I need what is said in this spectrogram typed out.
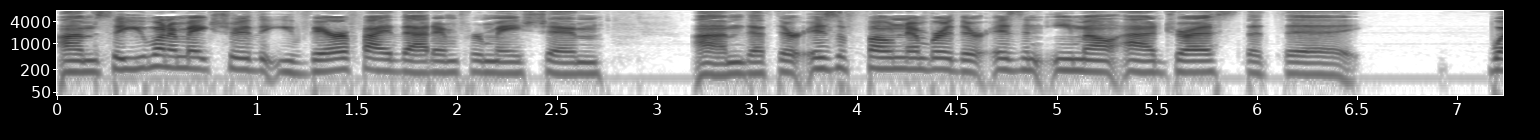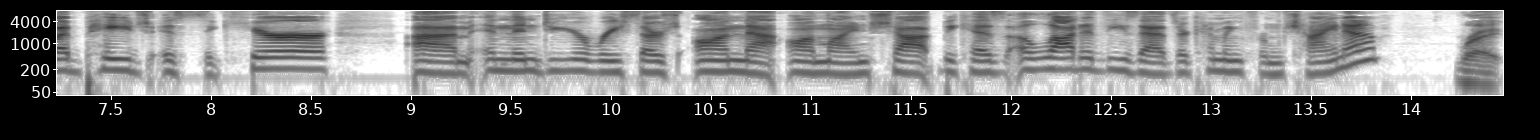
Um, so you want to make sure that you verify that information, um, that there is a phone number, there is an email address, that the web page is secure. Um, and then do your research on that online shop because a lot of these ads are coming from China Right.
